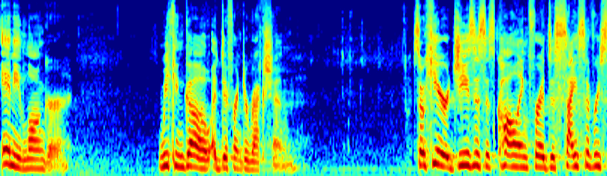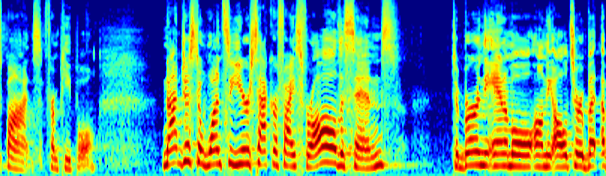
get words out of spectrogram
any longer we can go a different direction. So here, Jesus is calling for a decisive response from people. Not just a once a year sacrifice for all the sins, to burn the animal on the altar, but a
